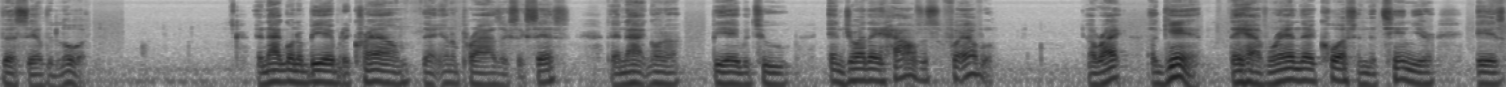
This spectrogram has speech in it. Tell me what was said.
thus saith the Lord. They're not going to be able to crown their enterprise a success. They're not going to be able to enjoy their houses forever. All right? Again, they have ran their course and the tenure is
